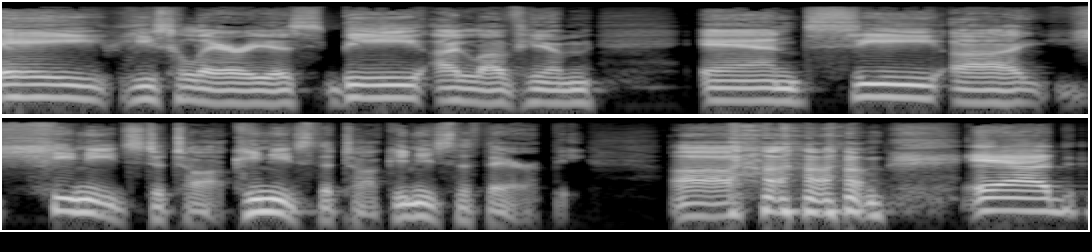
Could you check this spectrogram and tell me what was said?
A, he's hilarious. B, I love him. And C, uh, he needs to talk. He needs the talk. He needs the therapy. Uh, and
